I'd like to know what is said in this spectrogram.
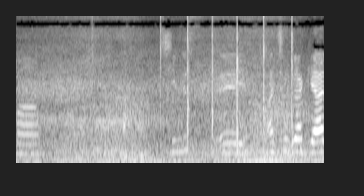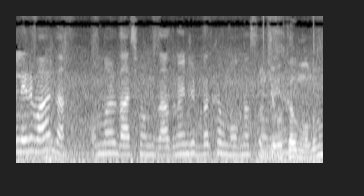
Tamam. Şimdi e, açılacak yerleri var da onları da açmamız lazım. Önce bir bakalım o nasıl Önce oluyor. bakalım oldu mu?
